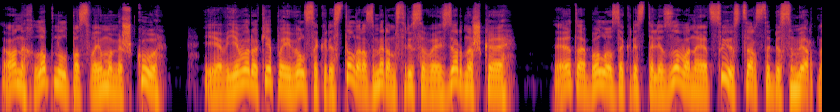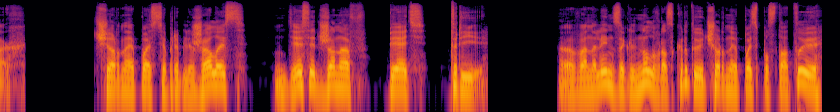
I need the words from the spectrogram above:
Он хлопнул по своему мешку, и в его руке появился кристалл размером с рисовое зернышко. Это было закристаллизованное ци из Царства Бессмертных. Черная пасть приближалась. Десять джанов, пять, три. Ван Линь заглянул в раскрытую черную пасть пустоты.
